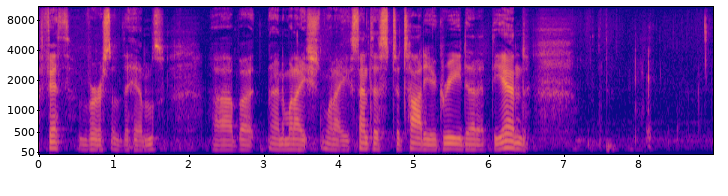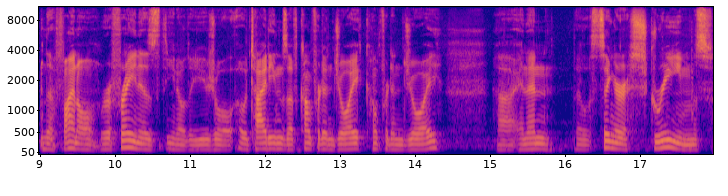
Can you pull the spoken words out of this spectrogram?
fifth verse of the hymns. Uh, but and when I sh- when I sent this to Todd, he agreed that at the end, the final refrain is you know the usual "O tidings of comfort and joy, comfort and joy," uh, and then the singer screams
